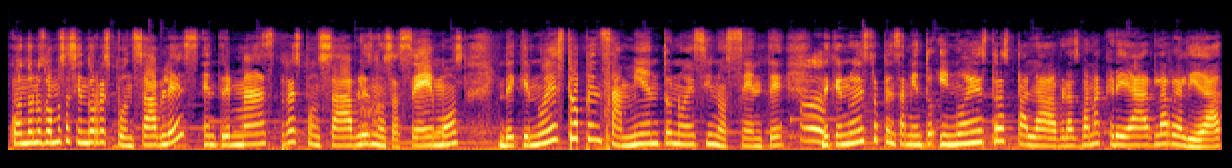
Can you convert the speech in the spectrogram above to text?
cuando nos vamos haciendo responsables, entre más responsables nos hacemos de que nuestro pensamiento no es inocente, de que nuestro pensamiento y nuestras palabras van a crear la realidad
